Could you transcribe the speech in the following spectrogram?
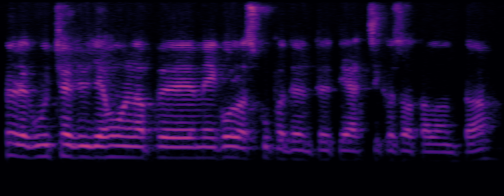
Főleg úgy, hogy ugye holnap még olasz kupa döntőt játszik az Atalanta.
